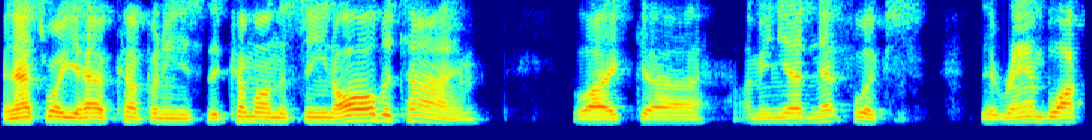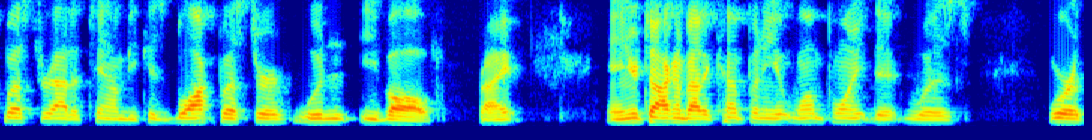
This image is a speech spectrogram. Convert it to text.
And that's why you have companies that come on the scene all the time. Like, uh, I mean, you had Netflix that ran Blockbuster out of town because Blockbuster wouldn't evolve, right? And you're talking about a company at one point that was worth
